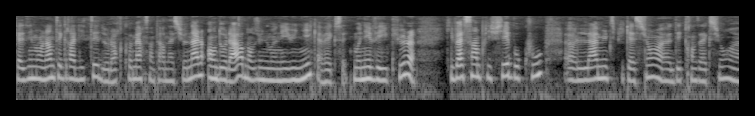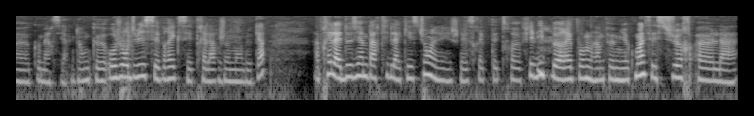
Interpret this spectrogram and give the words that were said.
quasiment l'intégralité de leur commerce international en dollars dans une monnaie unique avec cette monnaie véhicule qui va simplifier beaucoup euh, la multiplication euh, des transactions euh, commerciales. Donc euh, aujourd'hui, c'est vrai que c'est très largement le cas. Après, la deuxième partie de la question, et je laisserai peut-être euh, Philippe répondre un peu mieux que moi, c'est sur euh, la,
